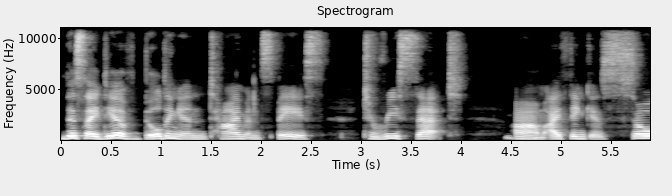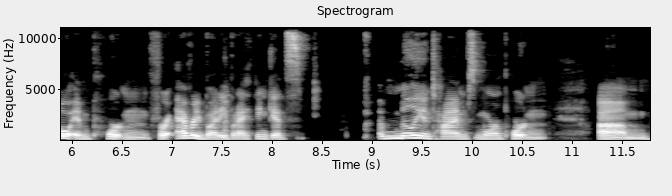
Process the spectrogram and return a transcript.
this idea of building in time and space to reset Mm-hmm. um, i think is so important for everybody but i think it's a million times more important um,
